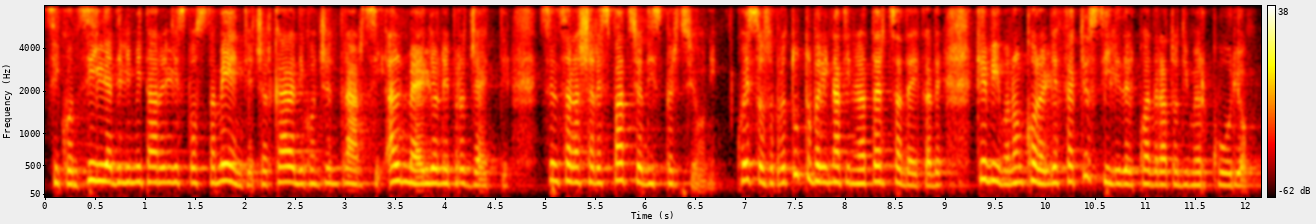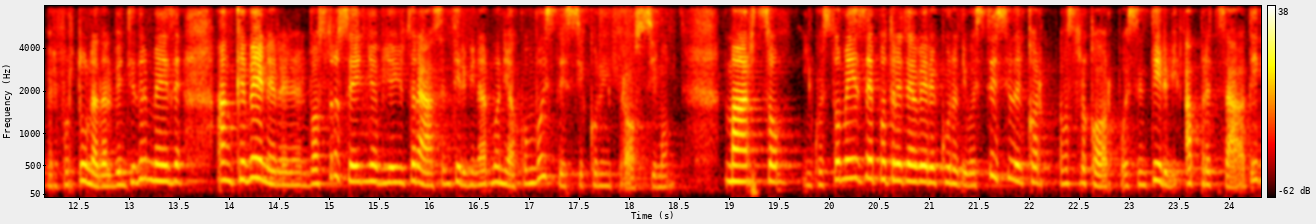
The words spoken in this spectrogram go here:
si consiglia di limitare gli spostamenti e cercare di concentrarsi al meglio nei progetti, senza lasciare spazio a dispersioni. Questo soprattutto per i nati nella terza decade, che vivono ancora gli effetti ostili del quadrato di Mercurio. Per fortuna dal 20 del mese anche Venere nel vostro segno vi aiuterà a sentirvi in armonia con voi stessi e con il prossimo. Marzo. In questo mese potrete avere cura di voi stessi e del cor- vostro corpo e sentirvi apprezzati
